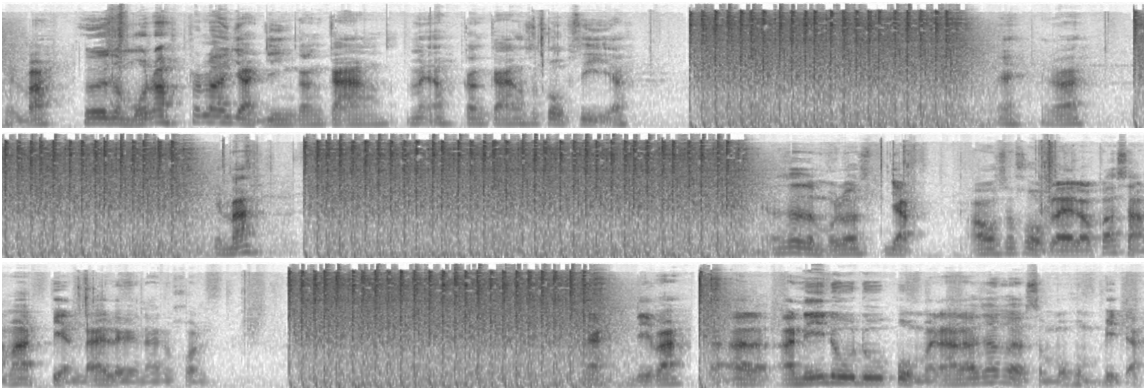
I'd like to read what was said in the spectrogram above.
เห็นปะคือสมมติเอะถ้าเราอยากยิงกลางๆ ไม่เอากลางๆสโคปสี่อะเอ๊ะเห็นปะเห็นปะถ้าสมมติเราอยาก เอาสโคปอะไรเราก็สามารถเปลี่ยนได้เลยนะทุกคนนะดีปะ่ะอันนี้ดูดูปุ่มนะ แล้วถ้าเกิดสมมติผมปิดอะ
